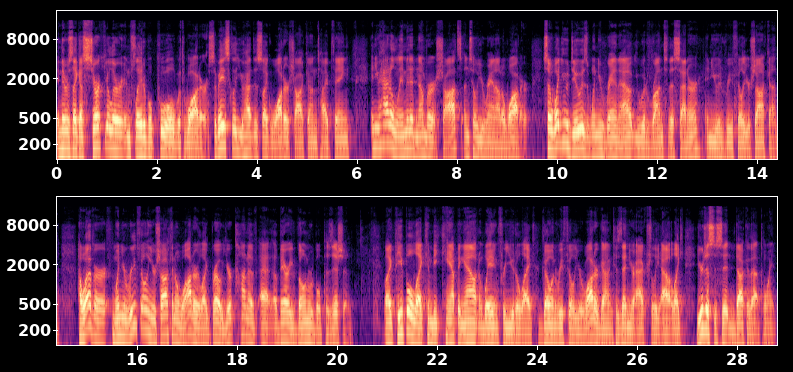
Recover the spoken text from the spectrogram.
and there was like a circular inflatable pool with water. So basically you had this like water shotgun type thing and you had a limited number of shots until you ran out of water. So what you would do is when you ran out, you would run to the center and you would refill your shotgun. However, when you're refilling your shotgun of water, like, bro, you're kind of at a very vulnerable position. Like people like can be camping out and waiting for you to like go and refill your water gun because then you're actually out. Like you're just a sit and duck at that point.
